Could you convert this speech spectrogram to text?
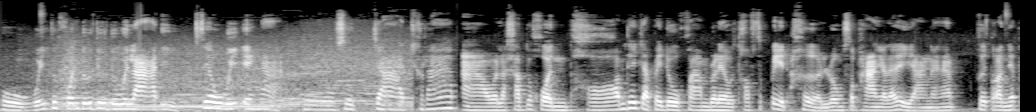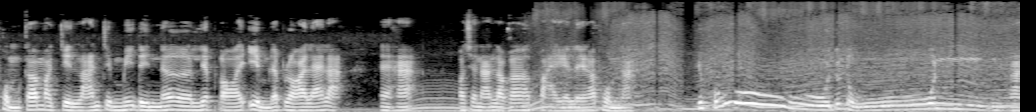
โหทุกคนดูดูดูเวลาดิ เซลวิเองอะโอ้ สุดจัดครับเอาละครับทุกคนพร้อมที่จะไปดูความเร็วท็อปสปีดเหินลงสะพานกันแล้วหรือยังนะครับ คือตอนนี้ผมก็มากินร้านจิมมี่ดินเนอร์เรียบร้อยอิ่มเรียบร้อยแล้วล่ะนะฮะเพราะฉะนั้นเราก็ไปกันเลยครับผมนะยูฮูดูหนูนมา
